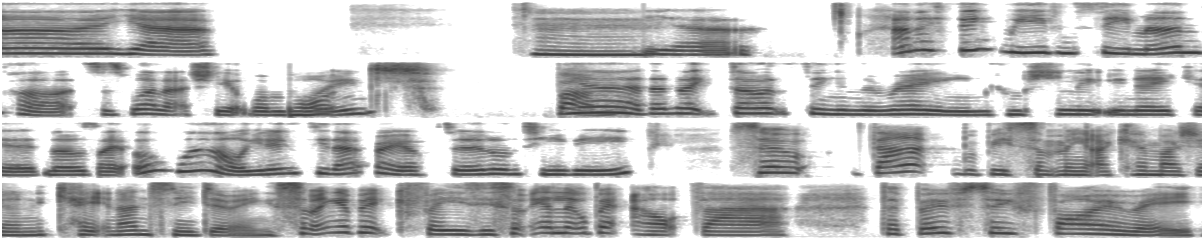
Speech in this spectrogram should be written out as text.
Uh, yeah, Hmm. yeah. And I think we even see man parts as well, actually, at one point. What? Yeah, they're like dancing in the rain, completely naked. And I was like, oh, wow, you don't see that very often on TV. So that would be something I can imagine Kate and Anthony doing. Something a bit crazy, something a little bit out there. They're both so fiery.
